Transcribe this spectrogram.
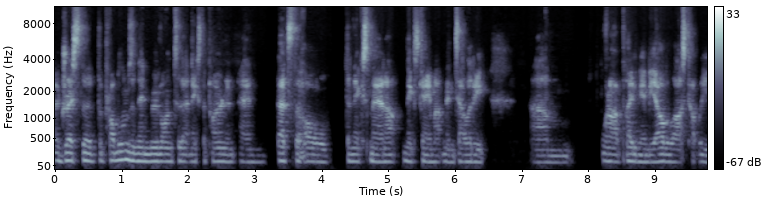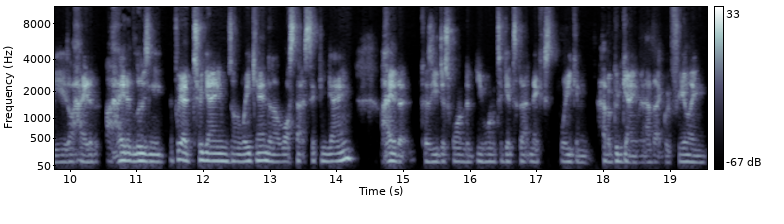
address the the problems and then move on to that next opponent. And that's the whole the next man up, next game up mentality. Um, when I played in the NBL the last couple of years, I hated I hated losing. If we had two games on a weekend and I lost that second game, I hated it because you just wanted you wanted to get to that next week and have a good game and have that good feeling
